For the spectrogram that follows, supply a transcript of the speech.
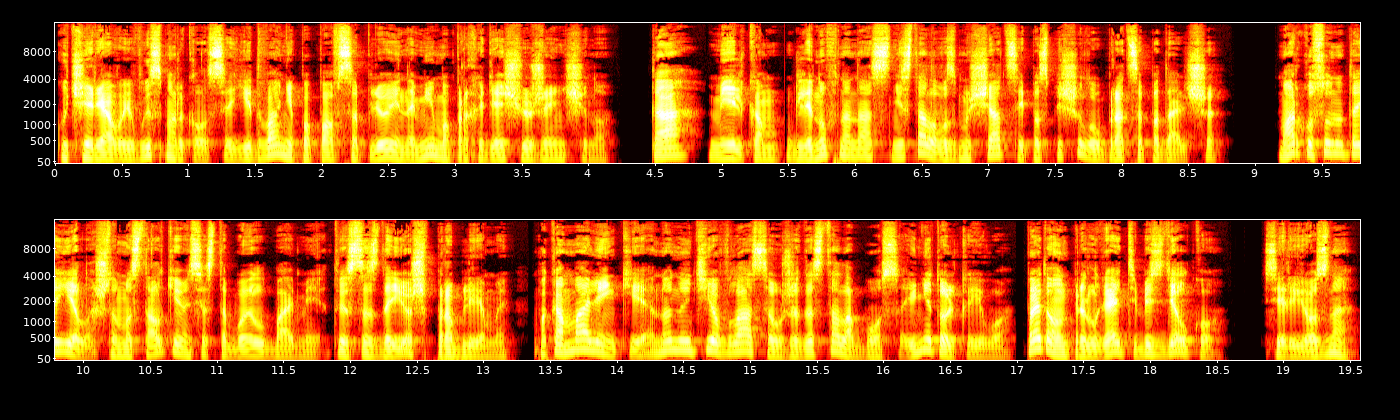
Кучерявый высморкался, едва не попав соплей на мимо проходящую женщину. Та, мельком глянув на нас, не стала возмущаться и поспешила убраться подальше. Маркусу надоело, что мы сталкиваемся с тобой лбами. Ты создаешь проблемы. Пока маленькие, но нытье Власа уже достало босса, и не только его. Поэтому он предлагает тебе сделку. Серьезно?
